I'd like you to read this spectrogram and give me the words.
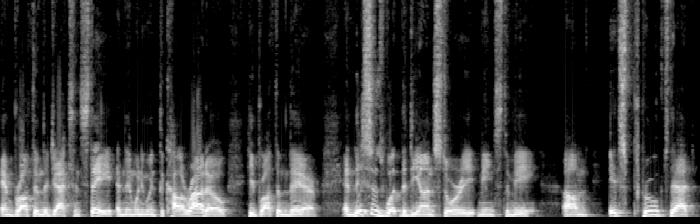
and brought them to Jackson State. And then when he went to Colorado, he brought them there. And this is what the Deion story means to me. Um, it's proof that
